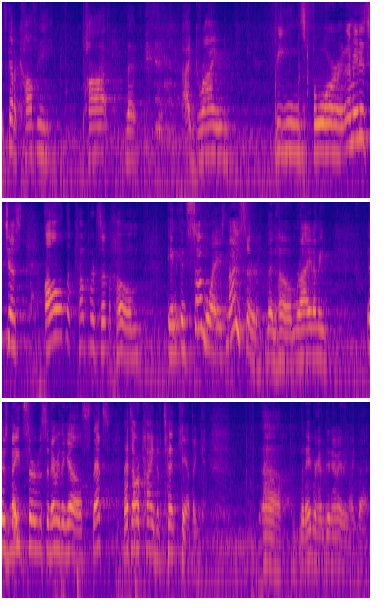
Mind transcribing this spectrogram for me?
it's got a coffee pot that I grind beans for. And I mean, it's just all the comforts of home in, in some ways nicer than home, right? I mean, there's maid service and everything else. That's, that's our kind of tent camping. Uh, but Abraham didn't have anything like that.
